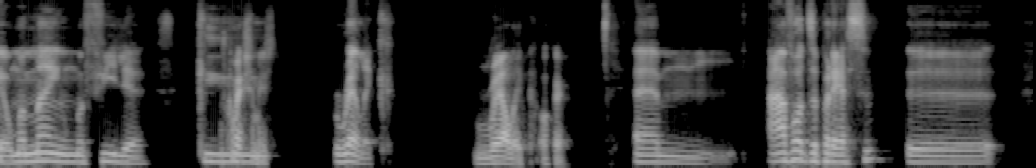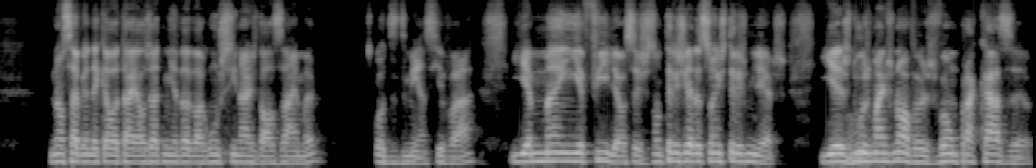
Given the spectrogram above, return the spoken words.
é uma mãe, uma filha que. Como é que chama isto? Relic. Relic, ok. Um, a avó desaparece, eh, não sabe onde é que ela está, ela já tinha dado alguns sinais de Alzheimer, ou de demência, vá, e a mãe e a filha, ou seja, são três gerações, três mulheres, e as Uhum. duas mais novas vão para a casa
